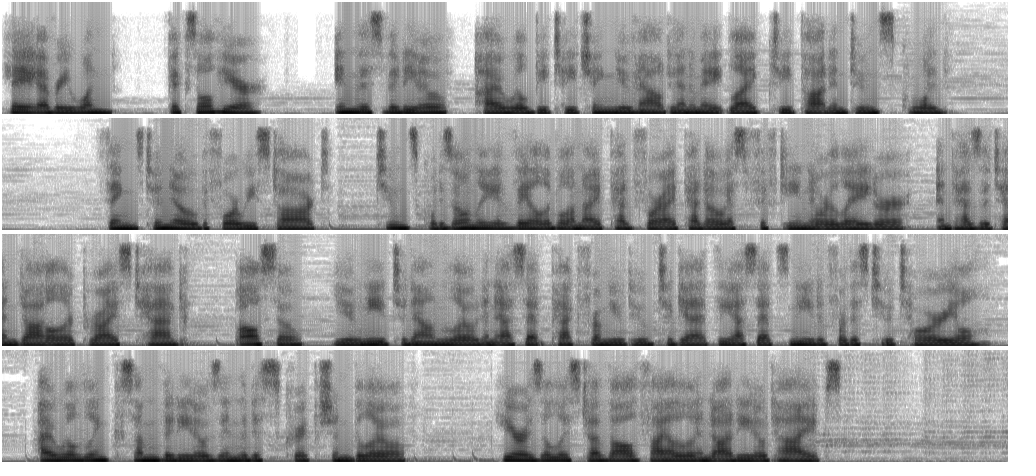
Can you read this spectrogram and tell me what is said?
Hey everyone, Pixel here. In this video, I will be teaching you how to animate like TPOT in Toonsquid. Things to know before we start. Toonsquid is only available on iPad for iPad OS 15 or later, and has a $10 price tag. Also, you need to download an asset pack from YouTube to get the assets needed for this tutorial. I will link some videos in the description below. Here is a list of all file and audio types.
